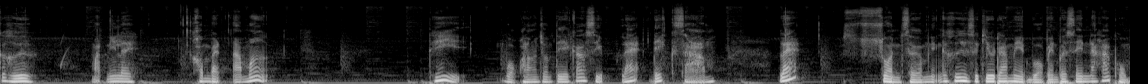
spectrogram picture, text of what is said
ก็คือหมัดนี้เลย Combat Armor ที่บวกพลังโจมตี 90 และเด็ก 3 และส่วนเสริมเนี่ยก็คือสกิลดาเมจบวกเป็นเปอร์เซ็นต์นะครับผม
